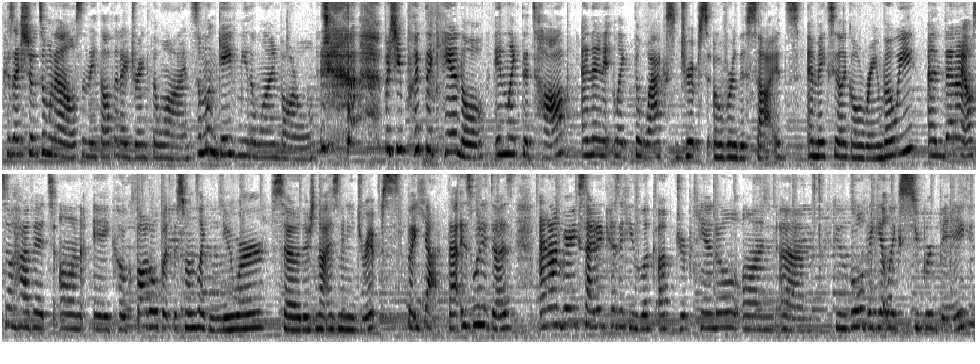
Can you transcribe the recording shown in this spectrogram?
because I showed someone else and they thought that I drank the wine. Someone gave me the wine bottle, but she put the candle in like the top and then it like the wax drips over the sides and makes it like all rainbowy. And then I also have it on a Coke bottle, but this one's like newer, so there's not as many drips. But yeah, that is what it does. And I'm very excited because if you look up drip candle on um, Google, they get like super big.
